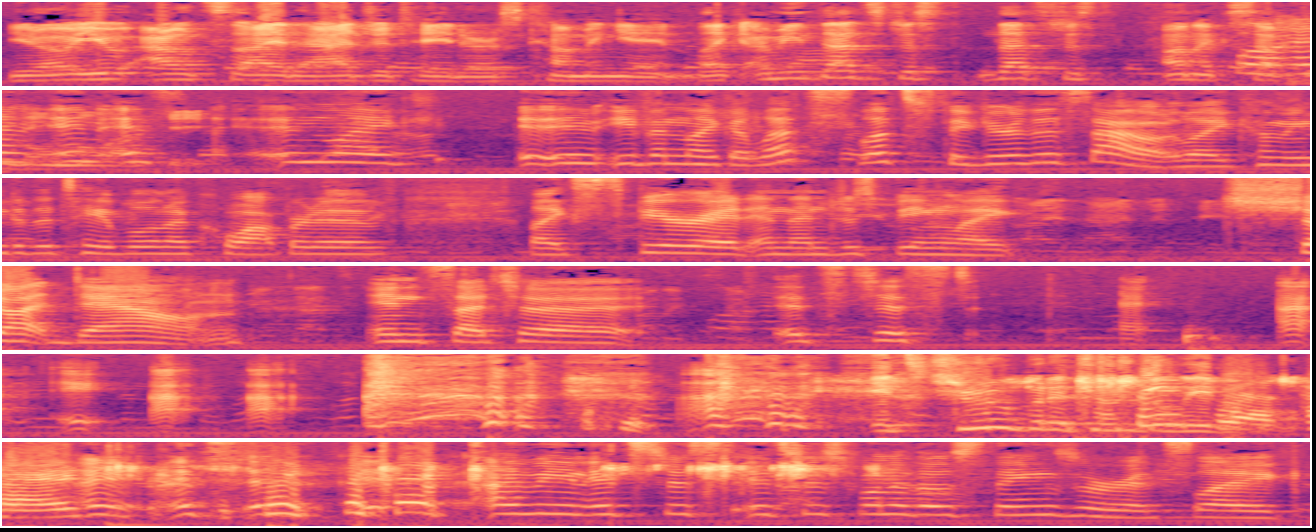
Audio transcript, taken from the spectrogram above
You know, you outside agitators coming in. Like, I mean, that's just that's just well, unacceptable and, and and like even like a let's let's figure this out. Like coming to the table in a cooperative like spirit, and then just being like shut down in such a. It's just. I, I, I, I, It's true, but it's unbelievable. hey? I, it's, it, it, I mean, it's just it's just one of those things where it's like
